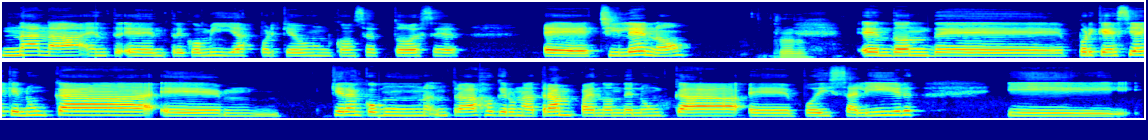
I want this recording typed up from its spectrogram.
nana, entre, comillas, porque es un concepto ese eh, chileno. Claro en donde, porque decía que nunca, em, que eran como un, trabajo que era una trampa, en donde nunca eh, podís salir y,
